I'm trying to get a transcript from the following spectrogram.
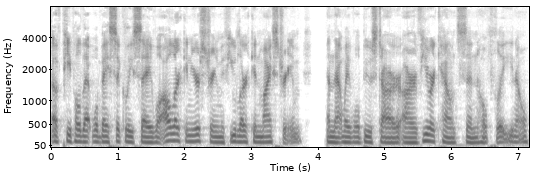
of people that will basically say, "Well, I'll lurk in your stream if you lurk in my stream," and that way we'll boost our our viewer counts and hopefully, you know,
